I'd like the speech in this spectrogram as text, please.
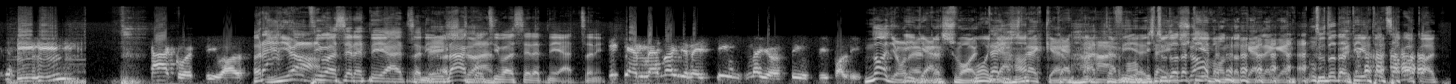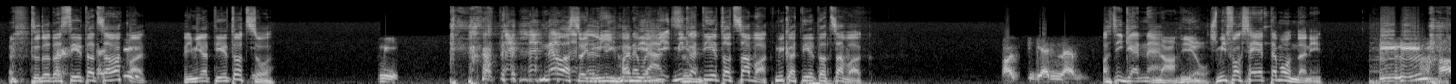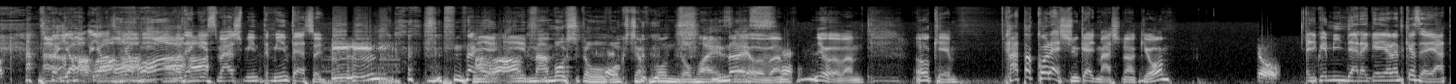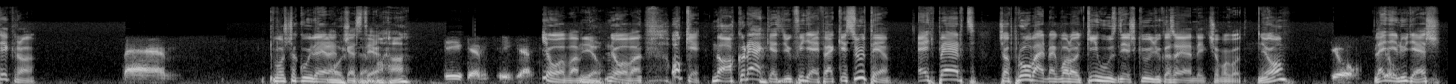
Rákóczival. Rákóczival szeretné játszani. A István. Rákóczival szeretné játszani. Igen, mert nagyon egy szín, nagyon színpipali. Nagyon Igen. rendes vagy. Mondjál, te is ha? nekem. Kettő, Hát te figyelj, És tudod a tilt- vannak elegen. Tudod a tiltott szavakat? Tudod a tiltott szavakat? Hogy mi a tiltott szó? Mi? Nem az, hogy mi, Nem hanem hogy mi, mik a tiltott szavak? Mik a tiltott szavak? Az igen, nem. Az igen, nem. Na, jó. És mit fogsz helyette mondani? Ja, ja, ja, az egész más, mint, mint ez, hogy... Na, Figyelj, jó. Én már most óvok, csak mondom, ha ez Na lesz. jól van, jól van. Oké. Okay. Hát akkor essünk egymásnak, jó? Jó. Egyébként minden reggel jelentkezel játékra? Nem. Most csak újra Most nem, jelentkeztél. aha. Igen, igen. Jól van, Jó. Jó. jól van. Oké, na akkor elkezdjük. Figyelj, felkészültél? Egy perc, csak próbáld meg valahogy kihúzni, és küldjük az ajándékcsomagot. Jó? Jó. Legyél ügyes.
